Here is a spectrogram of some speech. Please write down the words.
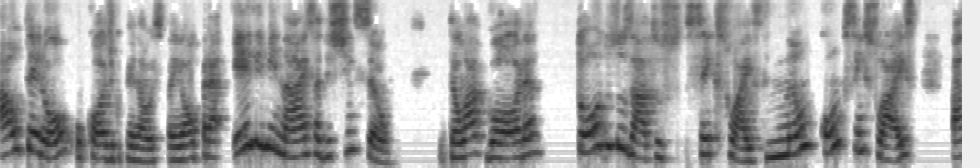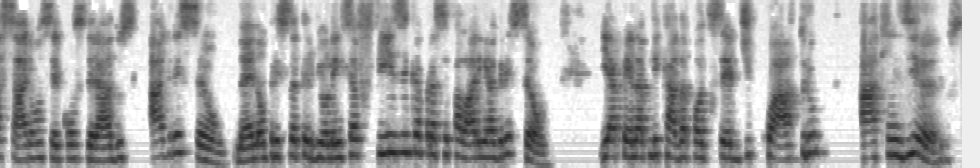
alterou o Código Penal Espanhol para eliminar essa distinção. Então, agora, todos os atos sexuais não consensuais passaram a ser considerados agressão, né? Não precisa ter violência física para se falar em agressão. E a pena aplicada pode ser de 4 a 15 anos.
